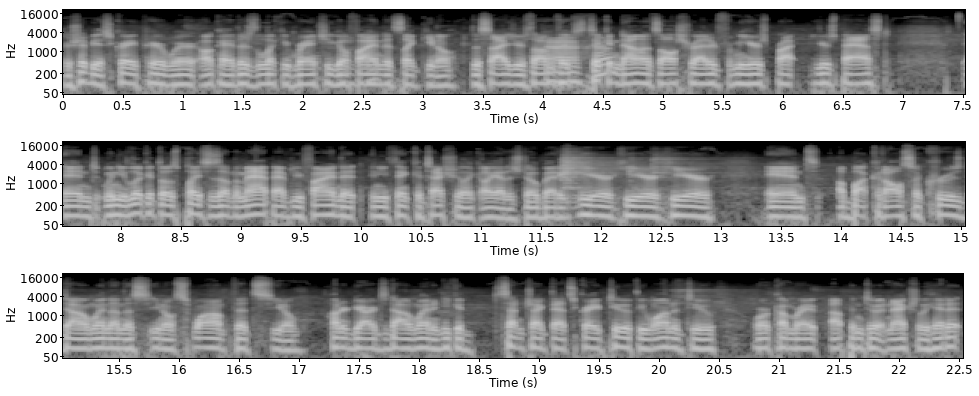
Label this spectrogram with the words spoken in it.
There should be a scrape here where okay, there's the licking branch. You go mm-hmm. find it's like you know the size of your thumb, uh-huh. sticking down. It's all shredded from years pri- years past, and when you look at those places on the map after you find it, and you think contextually, like, oh yeah, there's doe bedding here, here, here, and a buck could also cruise downwind on this, you know, swamp that's you know 100 yards downwind, and he could scent check that scrape too if he wanted to, or come right up into it and actually hit it.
